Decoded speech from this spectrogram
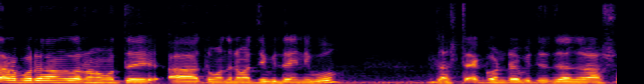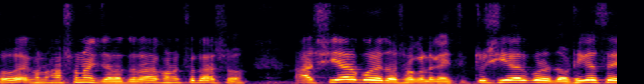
তারপরে আল্লাহ রহমতে তোমাদের মাঝে বিদায় নিব। জাস্ট এক ঘণ্টার ভিতরে যারা যারা আসো, এখন আসো নাই, যারা যারা এখনও চলে আসো, আর শেয়ার করে দাও সকলে গাইছে একটু শেয়ার করে দাও, ঠিক আছে?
